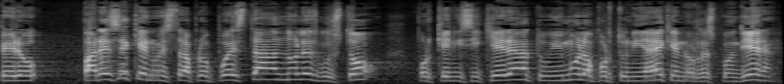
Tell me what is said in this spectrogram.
Pero parece que nuestra propuesta no les gustó porque ni siquiera tuvimos la oportunidad de que nos respondieran.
